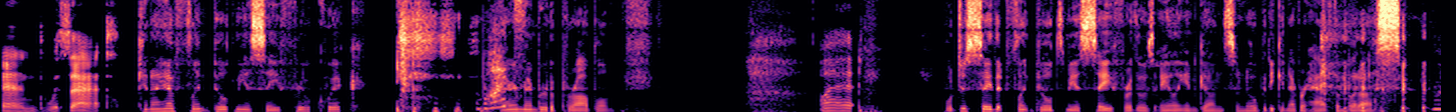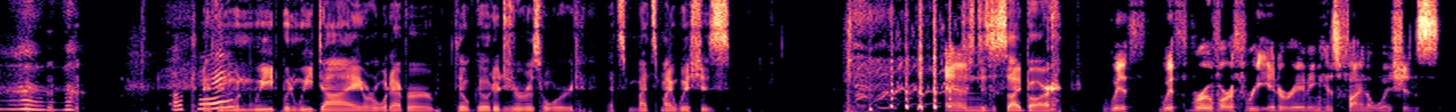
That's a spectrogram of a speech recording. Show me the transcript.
And with that, Can I have Flint build me a safe real quick? what? I remembered a problem. What? We'll just say that Flint builds me a safe for those alien guns, so nobody can ever have them but us. Okay. And then when we when we die or whatever, they'll go to Jura's hoard. That's that's my wishes. and Just as a sidebar. With with Rovarth reiterating his final wishes,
